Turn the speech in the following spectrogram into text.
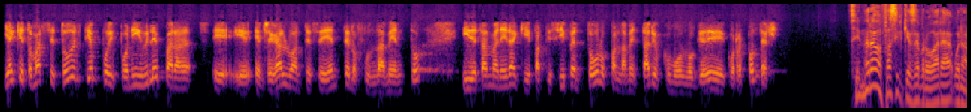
y hay que tomarse todo el tiempo disponible para eh, eh, entregar los antecedentes, los fundamentos, y de tal manera que participen todos los parlamentarios como lo que debe corresponder. Sí, no era más fácil que se aprobara, bueno,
